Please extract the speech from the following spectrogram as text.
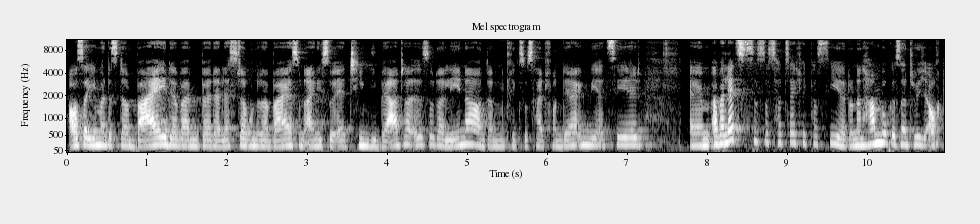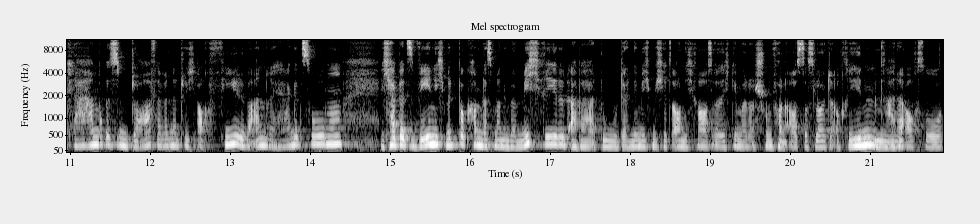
Außer jemand ist dabei, der beim, bei der Lästerrunde dabei ist und eigentlich so eher Team Liberta ist oder Lena und dann kriegst du es halt von der irgendwie erzählt. Ähm, aber letztens ist es tatsächlich passiert. Und in Hamburg ist natürlich auch klar, Hamburg ist ein Dorf, da wird natürlich auch viel über andere hergezogen. Ich habe jetzt wenig mitbekommen, dass man über mich redet, aber du, da nehme ich mich jetzt auch nicht raus. Also ich gehe mal da schon von aus, dass Leute auch reden, mhm. gerade auch so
